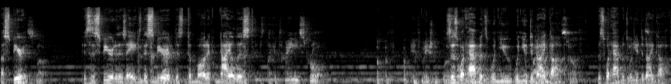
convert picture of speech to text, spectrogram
a spirit. It's the spirit of this age. And- this and spirit, that- this demonic nihilist. It's like a tiny straw of, of, of information flow. This is what happens when you when you deny God. self. This is what happens when you deny God.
